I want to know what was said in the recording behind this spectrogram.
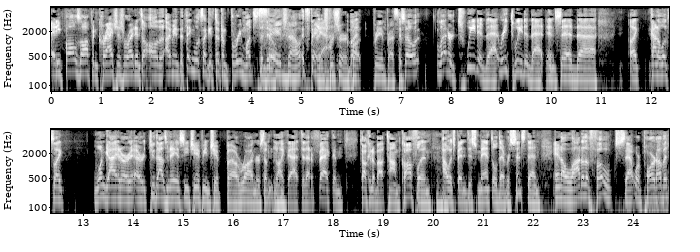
And he falls off and crashes right into all the. I mean, the thing looks like it took him three months to do. Staged now. It's staged Yeah, for sure, but, but- pretty impressive. So Leonard tweeted that, retweeted that, and said, uh, like, kind of looks like one guy at our, our 2000 AFC Championship uh, run or something like that to that effect, and talking about Tom Coughlin, how it's been dismantled ever since then, and a lot of the folks that were part of it.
